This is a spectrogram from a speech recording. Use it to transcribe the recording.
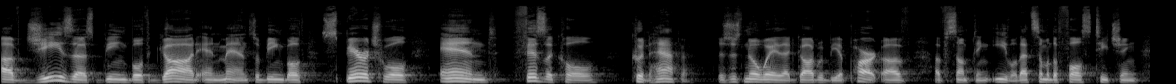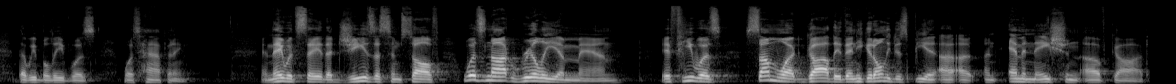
of Jesus being both God and man, so being both spiritual and physical, couldn't happen. There's just no way that God would be a part of, of something evil. That's some of the false teaching that we believe was, was happening. And they would say that Jesus himself was not really a man, if he was somewhat godly, then he could only just be a, a, an emanation of God.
